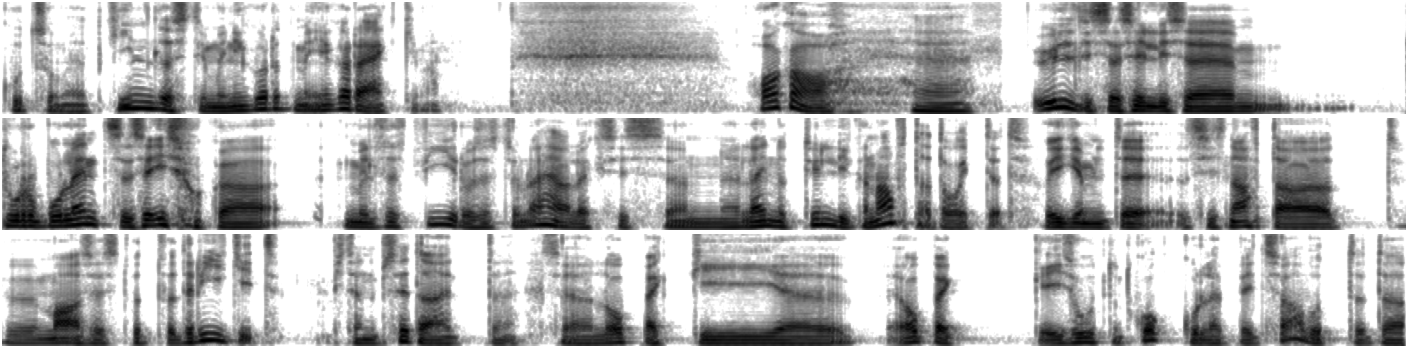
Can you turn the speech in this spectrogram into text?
kutsume nad kindlasti mõnikord meiega rääkima. aga üldise sellise turbulentse seisuga meil sellest viirusest veel vähe oleks, siis on läinud tülli ka naftatootjad, õigemini siis naftat maa seest võtvad riigid mis tähendab seda, et seal OPEC-i, OPEC ei suutnud kokkuleppeid saavutada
